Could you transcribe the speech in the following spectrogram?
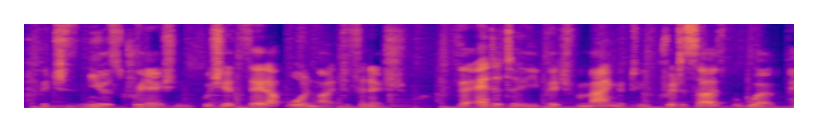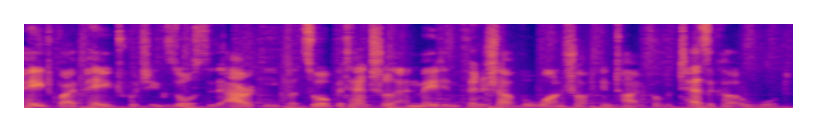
to pitch his newest creation, which he had stayed up all night to finish. The editor he pitched the manga to criticized the work page by page, which exhausted Araki but saw potential and made him finish up the one shot in time for the Tezuka Award,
